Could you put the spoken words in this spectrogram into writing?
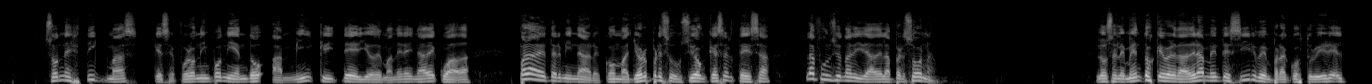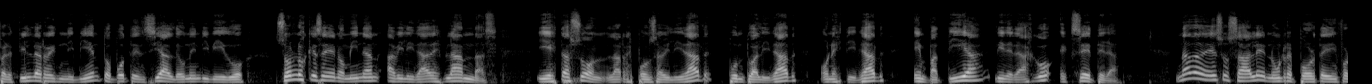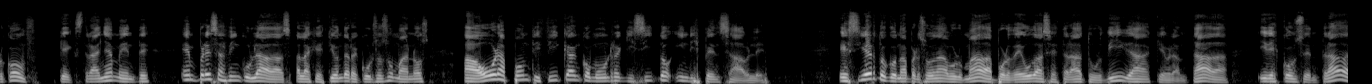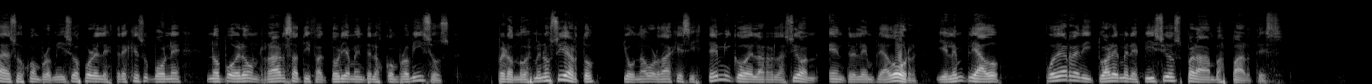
Son estigmas que se fueron imponiendo, a mi criterio, de manera inadecuada, para determinar con mayor presunción que certeza la funcionalidad de la persona. Los elementos que verdaderamente sirven para construir el perfil de rendimiento potencial de un individuo son los que se denominan habilidades blandas, y estas son la responsabilidad, puntualidad, honestidad, empatía, liderazgo, etc. Nada de eso sale en un reporte de Inforconf, que extrañamente empresas vinculadas a la gestión de recursos humanos ahora pontifican como un requisito indispensable. Es cierto que una persona abrumada por deudas estará aturdida, quebrantada y desconcentrada de sus compromisos por el estrés que supone no poder honrar satisfactoriamente los compromisos. Pero no es menos cierto que un abordaje sistémico de la relación entre el empleador y el empleado puede redituar en beneficios para ambas partes.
